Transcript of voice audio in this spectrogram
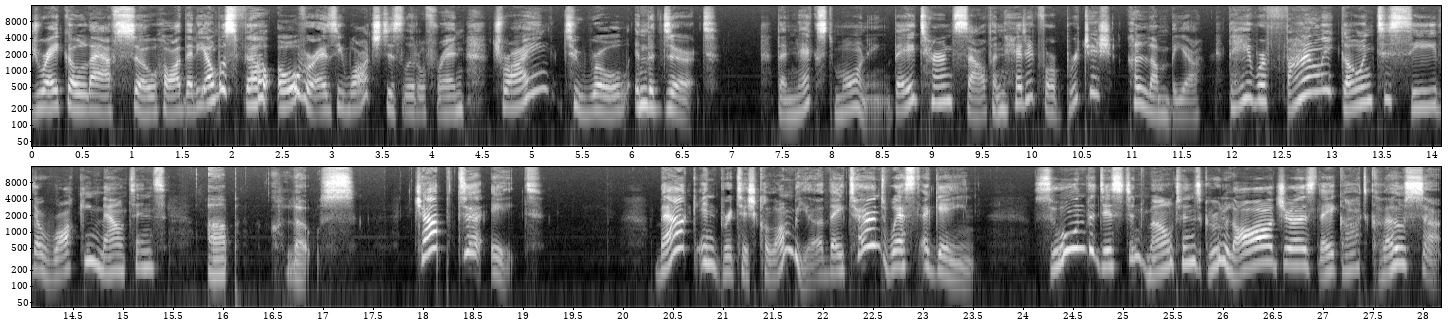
Draco laughed so hard that he almost fell over as he watched his little friend trying to roll in the dirt. The next morning they turned south and headed for British Columbia. They were finally going to see the Rocky Mountains up close. Chapter 8 Back in British Columbia, they turned west again Soon the distant mountains grew larger as they got closer.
